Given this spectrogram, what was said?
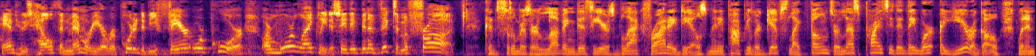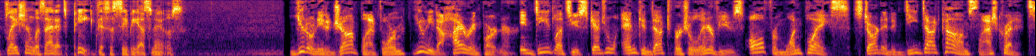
and whose health and memory are reported to be fair or poor are more likely to say they've been a victim of fraud. Consumers are loving this year's Black Friday deals. Many popular gifts like phones are less pricey than they were a year ago when inflation was at its peak. This is CBS News. You don't need a job platform, you need a hiring partner. Indeed lets you schedule and conduct virtual interviews all from one place. Start at Indeed.com slash credits.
